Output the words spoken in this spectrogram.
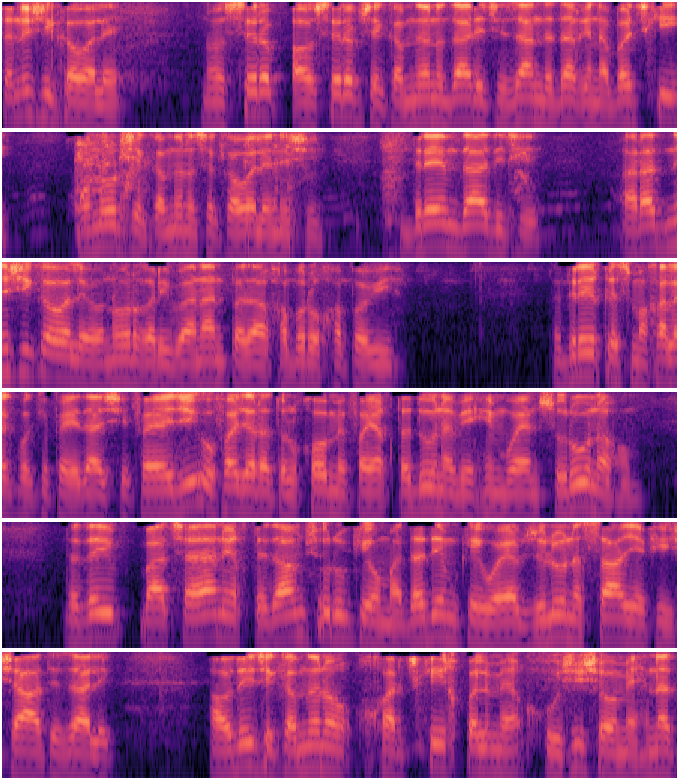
سنشي کوله نو صرف او صرف چې کمندونو داري چې ځان د دغه نه بچ کی او نور چې کمندونو څه کوله نشي دریم دا دي چې رد نشي کوله او نور غریبانان په دا خبرو خپوي درې قسم خلق پکې پیدا شي فیجی او فجرت القوم فیقتدون بهم وینصرونهم د دې بادشاہانو اقتدام شروع کی او مدد هم کوي ويبذلون السعي في شاعت ذلك او دې چې کمندونو خرج کی خپل مې کوشش او مهنت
